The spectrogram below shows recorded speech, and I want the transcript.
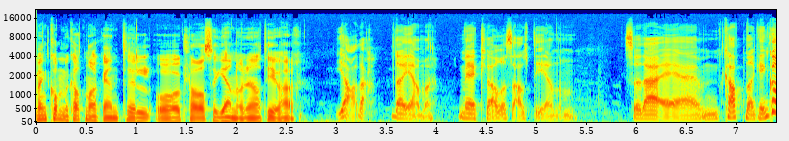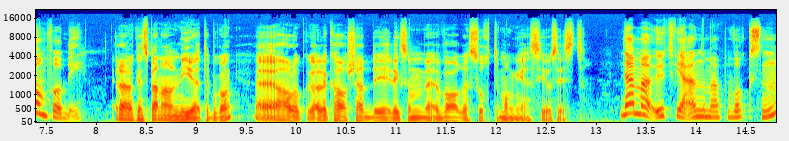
Men kommer Kattenaken til å klare seg gjennom denne tida her? Ja da, det gjør vi. Vi klarer oss alltid gjennom. Så det er Kattnakken kom for å bli. Er det noen spennende nyheter på gang? Eh, har dere, eller hva har skjedd i liksom, varesortimentet siden sist? Nei, Vi har utvida enda mer på voksen.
